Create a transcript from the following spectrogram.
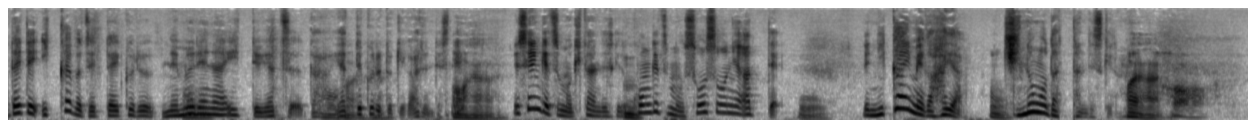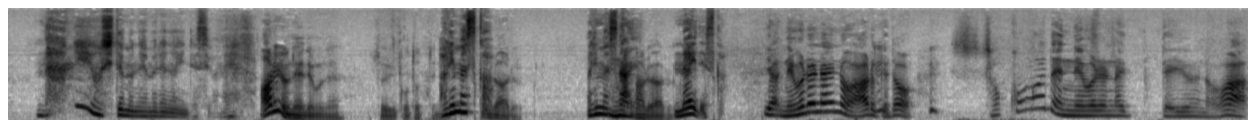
だいたい1回は絶対来る眠れないっていうやつがうん。やってくる時があるんですね、はいはいはい。で先月も来たんですけど、うん。今月も早々にあっておう。で2回目が早うん。昨日だったんですけども、はいはい何をしても眠れないんですよね。あるよねでもね。そういうことってね。ありますか？あるある。ありますか？ない。あるある。ないですか？あいや眠れないのはあるけどそこまで眠れないっていうのは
